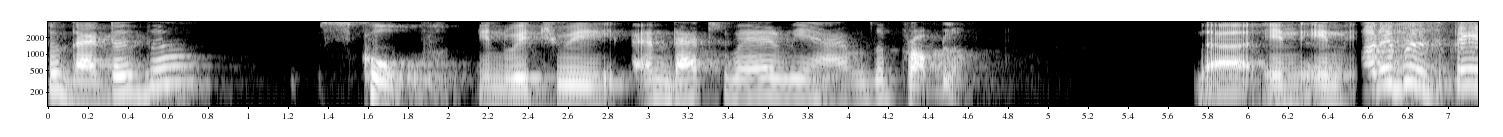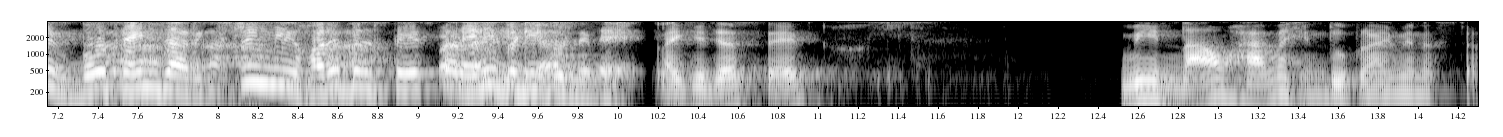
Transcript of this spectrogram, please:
so that is the scope in which we and that's where we have the problem uh, in in horrible space. Both ends are extremely horrible space for anybody to live in. like you just said we now have a hindu prime minister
